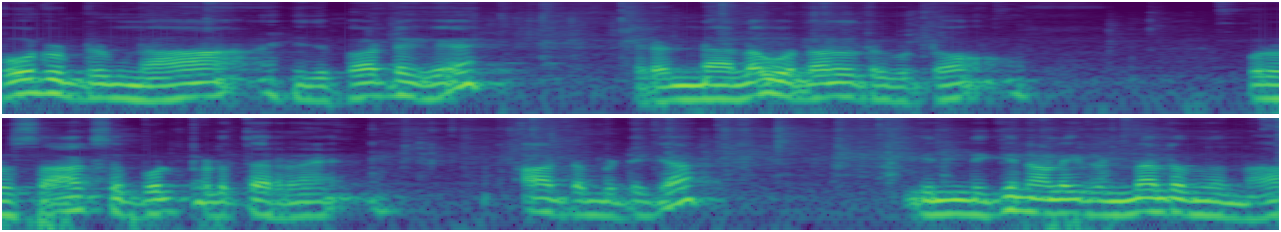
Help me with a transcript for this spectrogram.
போட்டுவிட்டோம்னா இது பாட்டுக்கு ரெண்டு நாளில் ஒரு நாள் இருக்கட்டும். ஒரு சாக்ஸை போட்டு படுத்துட்றேன் ஆட்டோமேட்டிக்காக இன்றைக்கி நாளைக்கு ரெண்டு நாள் இருந்ததுன்னா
